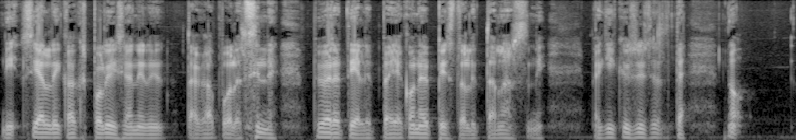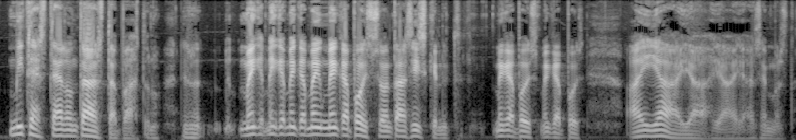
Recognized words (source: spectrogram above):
Niin siellä oli kaksi poliisia, niin oli takapuolet sinne pyörätielle päin ja konepistolit tanassa. Niin mäkin kysyisin, että no mitäs täällä on taas tapahtunut? Mekä, mekä, mekä, mekä pois, se on taas iskenyt. Mekä pois, mekä pois. Ai jaa, jaa, jaa, jaa, semmoista.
